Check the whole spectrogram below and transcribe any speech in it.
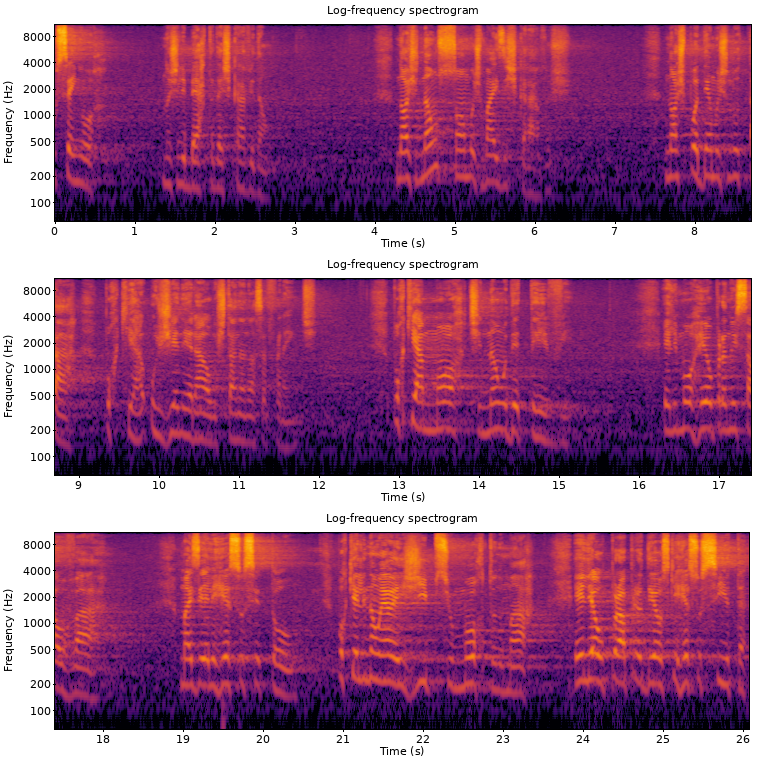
O Senhor nos liberta da escravidão. Nós não somos mais escravos. Nós podemos lutar porque o general está na nossa frente. Porque a morte não o deteve. Ele morreu para nos salvar mas ele ressuscitou, porque ele não é o egípcio morto no mar, ele é o próprio Deus que ressuscita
